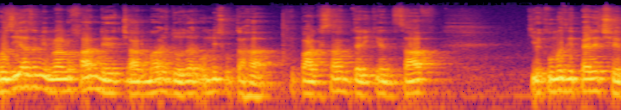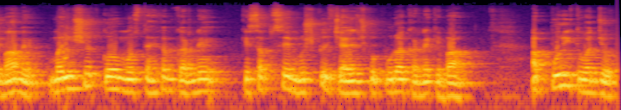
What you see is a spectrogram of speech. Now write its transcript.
وزیر اعظم عمران خان نے چار مارچ دو ہزار انیس کو کہا کہ پاکستان تحریک انصاف کی حکومت کے پہلے چھ ماہ میں معیشت کو مستحکم کرنے کے سب سے مشکل چیلنج کو پورا کرنے کے بعد اب پوری توجہ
